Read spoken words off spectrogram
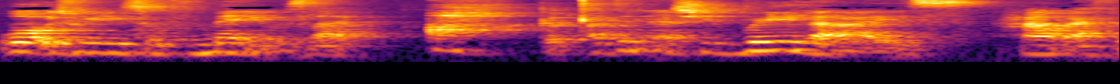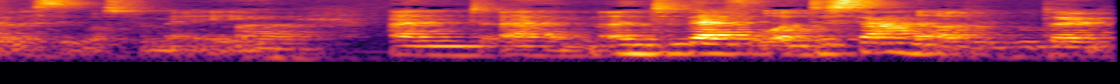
what was really useful for me was like, oh, God, I didn't actually realise how effortless it was for me, Uh, and um, and to therefore understand that other people don't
